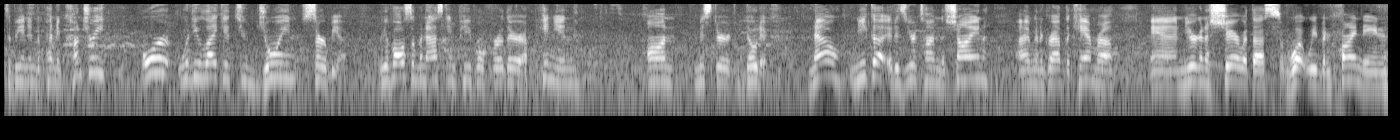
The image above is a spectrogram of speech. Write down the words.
to be an independent country, or would you like it to join Serbia? We have also been asking people for their opinion on Mr. Dodik. Now, Nika, it is your time to shine. I'm going to grab the camera and you're going to share with us what we've been finding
